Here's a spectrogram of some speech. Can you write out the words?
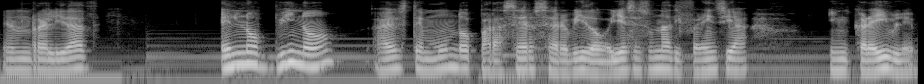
en realidad, él no vino a este mundo para ser servido y esa es una diferencia increíble.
